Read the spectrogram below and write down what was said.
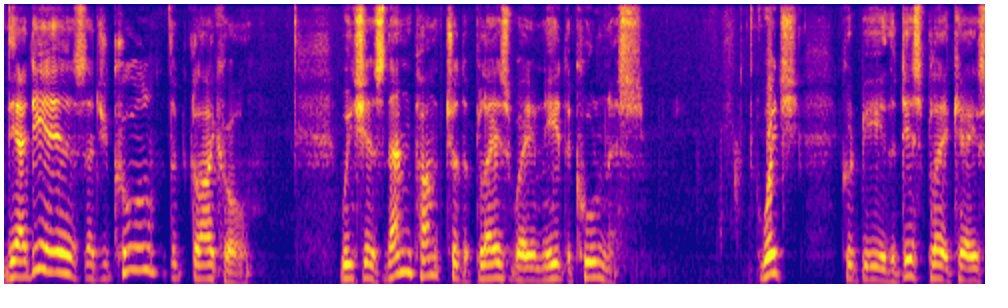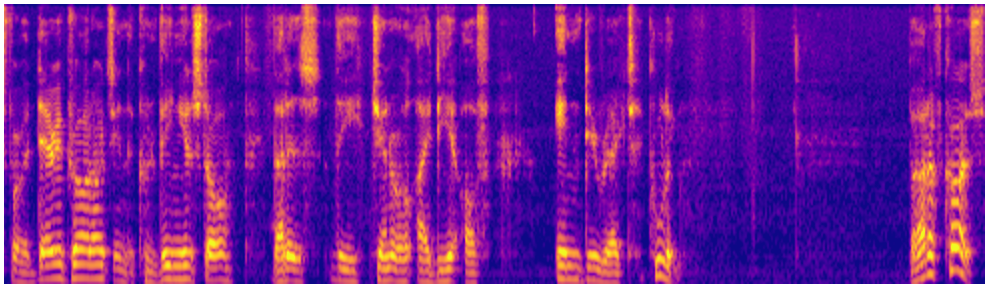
the idea is that you cool the glycol, which is then pumped to the place where you need the coolness, which could be the display case for a dairy product in the convenience store. That is the general idea of indirect cooling. But of course,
